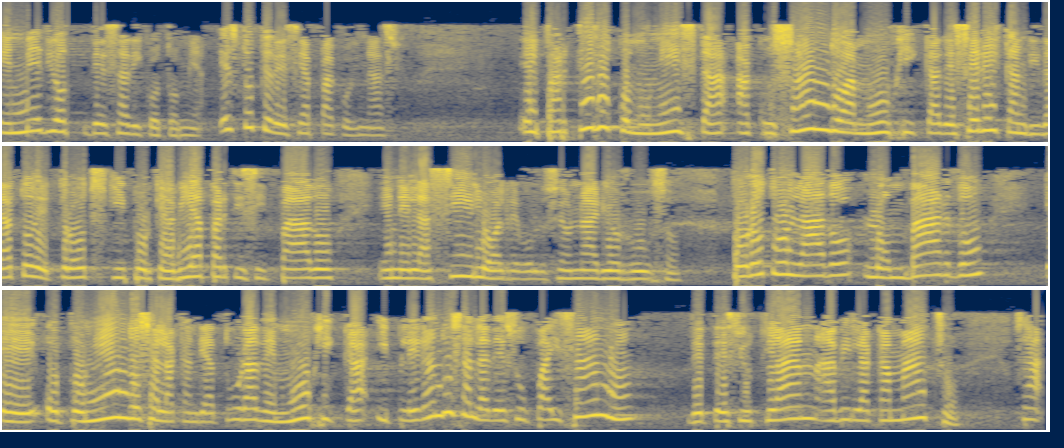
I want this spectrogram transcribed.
en medio de esa dicotomía. Esto que decía Paco Ignacio. El Partido Comunista acusando a Mújica de ser el candidato de Trotsky porque había participado en el asilo al revolucionario ruso. Por otro lado, Lombardo eh, oponiéndose a la candidatura de Mújica y plegándose a la de su paisano, de Teciutlán Ávila Camacho. O sea,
